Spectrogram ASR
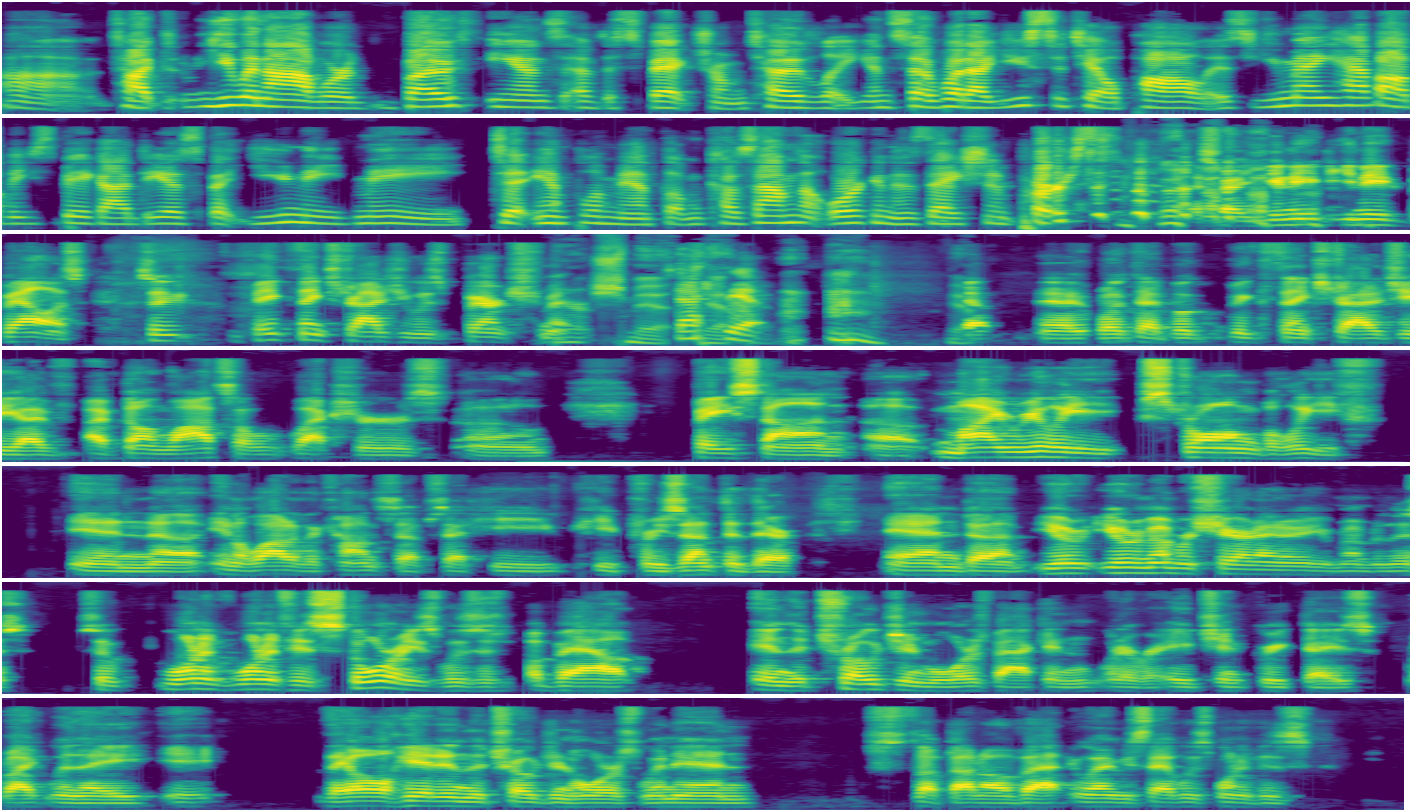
uh, types you and i were both ends of the spectrum totally. And so what i used to tell paul is you may have all these big ideas but you need me to implement them because i'm the organization person. That's right. You need you need balance. So big think strategy was Bernd Schmitt. Bernd Schmitt that's yeah. it. Yep. I wrote that book, Big Think Strategy. I've I've done lots of lectures um, based on uh, my really strong belief in uh, in a lot of the concepts that he he presented there. And um, you you remember Sharon? I know you remember this. So one of one of his stories was about in the Trojan Wars back in whatever ancient Greek days, right when they they all hid in the Trojan horse, went in, slept on all that. Anyways, that was one of his,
